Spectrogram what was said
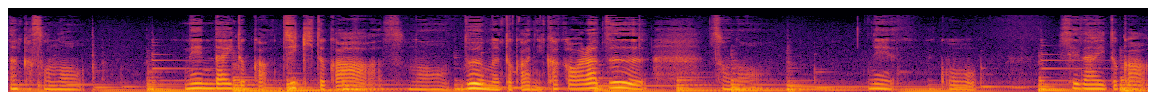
なんかその年代とか時期とかそのブームとかにかかわらずそのねこう世代とか、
